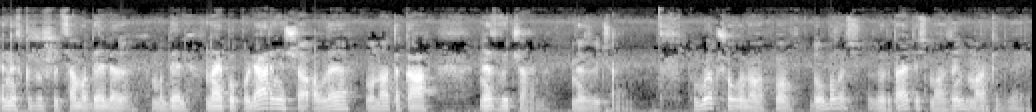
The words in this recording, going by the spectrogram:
Я не скажу, що ця модель, модель найпопулярніша, але вона така незвичайна. незвичайна. Тому, якщо вона вам сподобалась, звертайтесь в магазин Маркет Двері.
